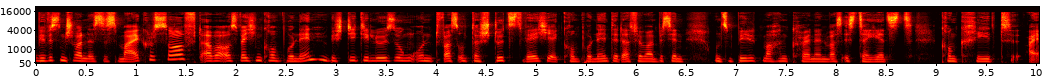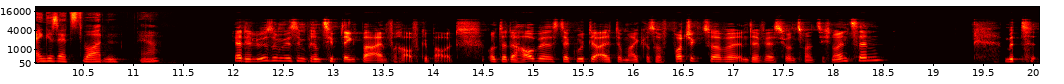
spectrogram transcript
wir wissen schon, es ist Microsoft, aber aus welchen Komponenten besteht die Lösung und was unterstützt welche Komponente, dass wir mal ein bisschen uns ein Bild machen können, was ist da jetzt konkret eingesetzt worden, ja? Ja, die Lösung ist im Prinzip denkbar einfach aufgebaut. Unter der Haube ist der gute alte Microsoft Project Server in der Version 2019 mit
